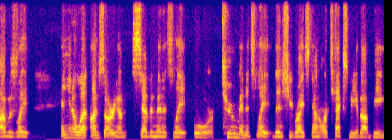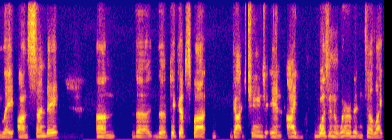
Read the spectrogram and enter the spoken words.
i was late and you know what? I'm sorry I'm seven minutes late or two minutes late. Then she writes down or texts me about being late. On Sunday, um, the the pickup spot got changed and I wasn't aware of it until like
